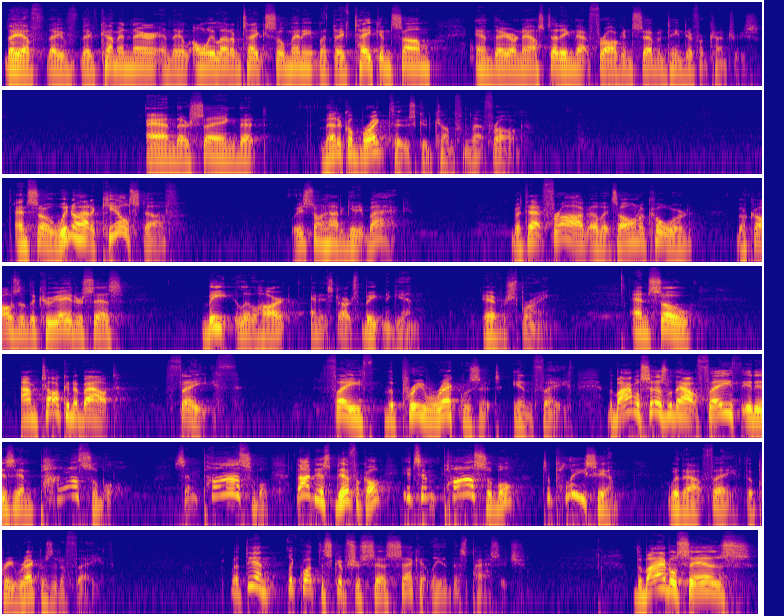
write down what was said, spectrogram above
They have, they've, they've come in there and they'll only let them take so many, but they've taken some and they are now studying that frog in 17 different countries. And they're saying that medical breakthroughs could come from that frog. And so we know how to kill stuff, we just don't know how to get it back. But that frog, of its own accord, because of the Creator, says, beat, little heart, and it starts beating again every spring. And so I'm talking about faith. Faith, the prerequisite in faith. The Bible says without faith it is impossible. It's impossible. Not just difficult, it's impossible to please Him without faith, the prerequisite of faith. But then, look what the Scripture says, secondly, in this passage. The Bible says,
